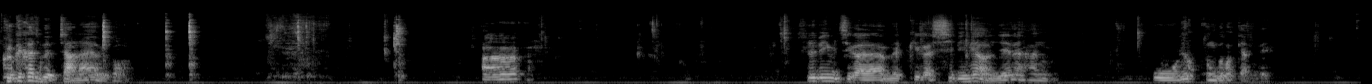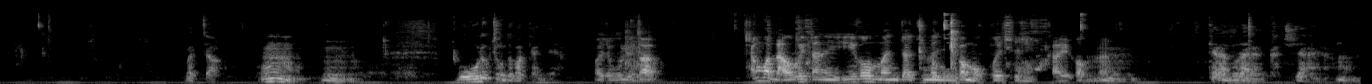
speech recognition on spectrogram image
그렇게까지 맵지 않아요, 이거. 아, 실비김치가 맵기가 10이면 얘는 한 5, 6 정도밖에 안 돼. 맞죠? 음, 음. 5, 6 정도밖에 안 돼요. 맞아. 우리가 딴거 나오기 전에 이거 먼저 주면 이거 먹고 있으니까 이거 없나? 음. 계란 후라이랑 갖추잖아요. 음.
